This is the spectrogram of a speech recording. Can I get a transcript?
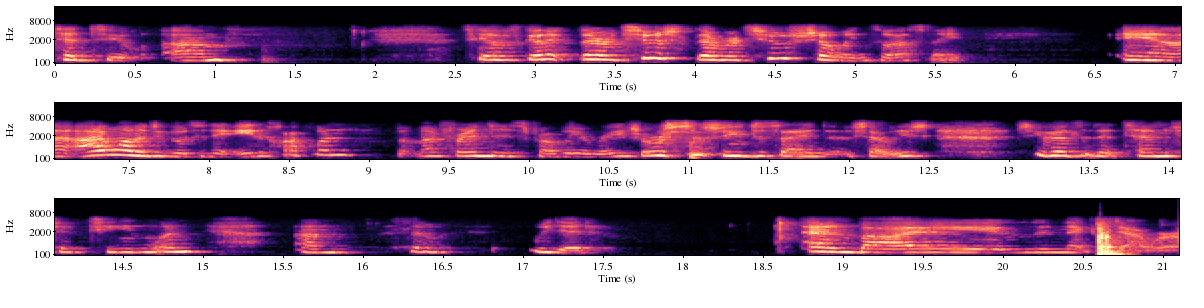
Ted 2. Um, see, I was gonna. There were two. There were two showings last night, and I wanted to go to the eight o'clock one but my friend is probably a rager, so she decided, shall we, she goes to the 10:15 one. Um, so we did. And by the next hour,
